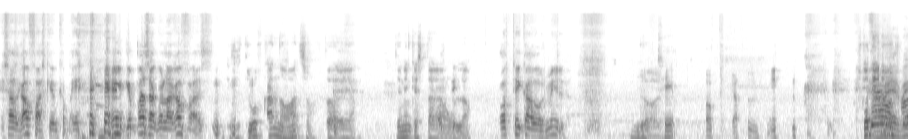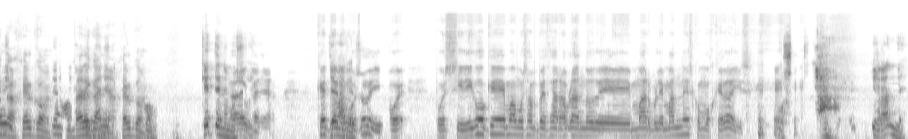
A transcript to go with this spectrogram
esas gafas, ¿qué, qué, qué pasa con las gafas? Las estoy buscando, macho, todavía. Tienen que estar en algún lado. Óptica 2000. Yo- Sí. Óptica. Es que A tenemos ver, hoy- venga, Helcom. Dale caña, Helcom. ¿Qué tenemos Dale, hoy? caña. ¿Qué tenemos hoy? Pues, pues si digo que vamos a empezar hablando de Marble Madness, ¿cómo os quedáis? ¡Hostia! ¡Qué grande!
